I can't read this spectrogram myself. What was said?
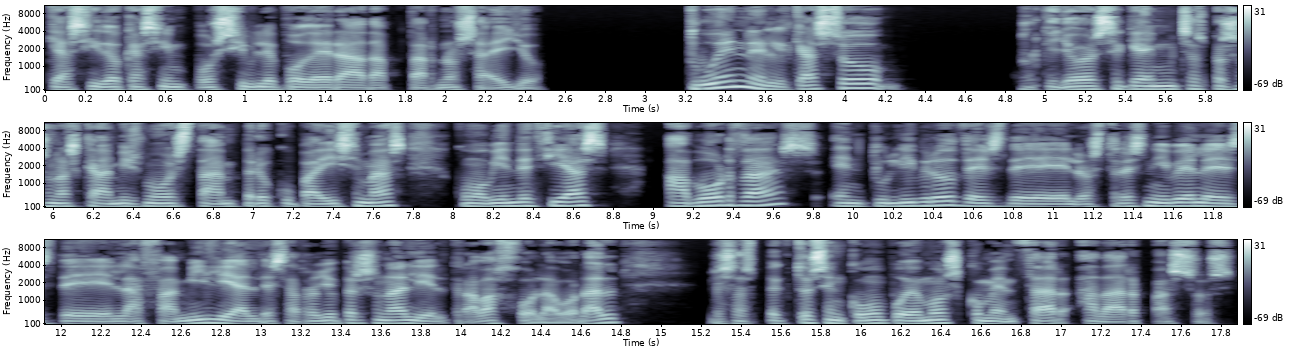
que ha sido casi imposible poder adaptarnos a ello. Tú en el caso porque yo sé que hay muchas personas que ahora mismo están preocupadísimas. Como bien decías, abordas en tu libro desde los tres niveles de la familia, el desarrollo personal y el trabajo laboral los aspectos en cómo podemos comenzar a dar pasos.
